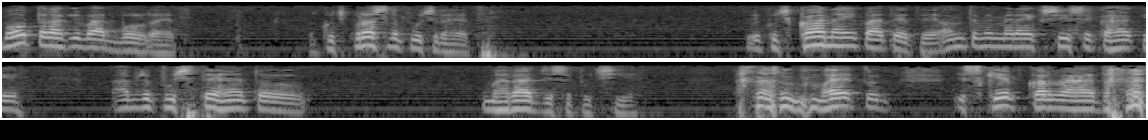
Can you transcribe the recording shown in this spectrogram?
बहुत तरह की बात बोल रहे थे। कुछ प्रश्न पूछ रहे थे। तो कुछ कह नहीं पाते थे। अंत में मेरा एक शिष्य कहा कि, आप जो पूछते हैं तो महाराज जी से पूछिए। मैं तो स्केप कर रहा था।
